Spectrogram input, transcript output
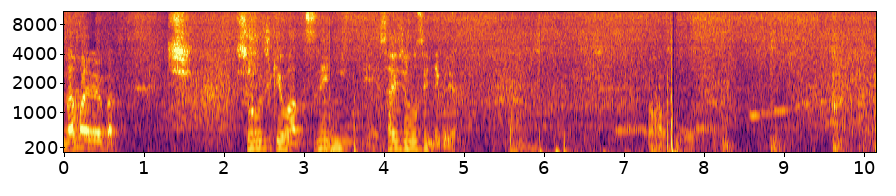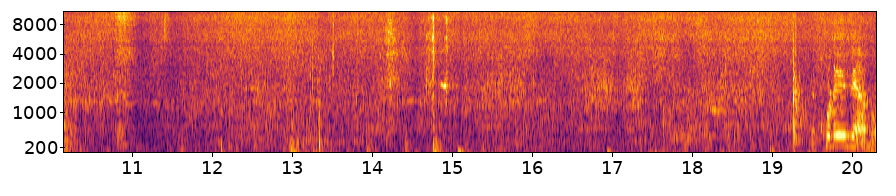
名前が良かった。正直は常に、えー最上の戦略である。ああこれであの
